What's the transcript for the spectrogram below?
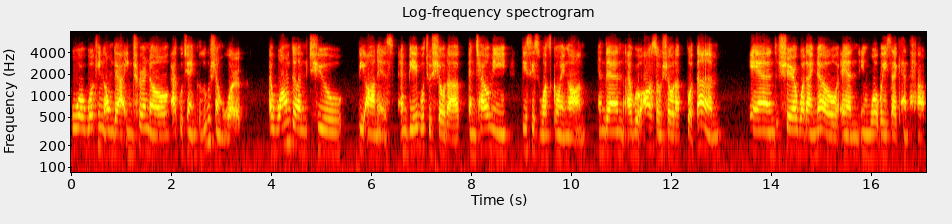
or working on their internal equity and inclusion work, I want them to be honest and be able to show up and tell me this is what's going on. And then I will also show up for them and share what I know and in what ways I can help.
